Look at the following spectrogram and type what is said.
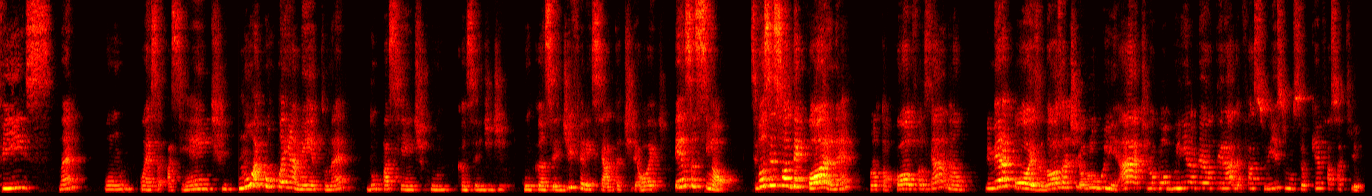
fiz, né? com, com essa paciente. No acompanhamento, né, do paciente com câncer de com câncer diferenciado da tireoide, pensa assim, ó, se você só decora, né, protocolo, fala assim, ah, não, primeira coisa, dose tiroglobulina. Ah, tiroglobulina veio alterada, eu faço isso, não sei o que, faço aquilo.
